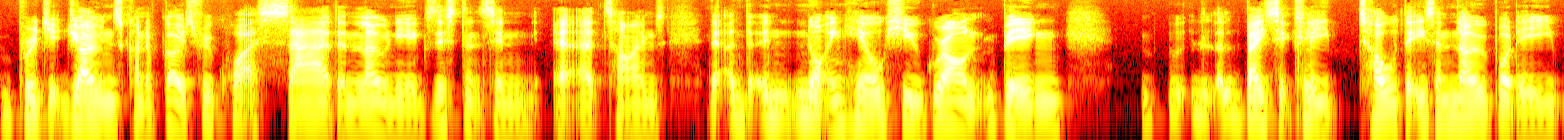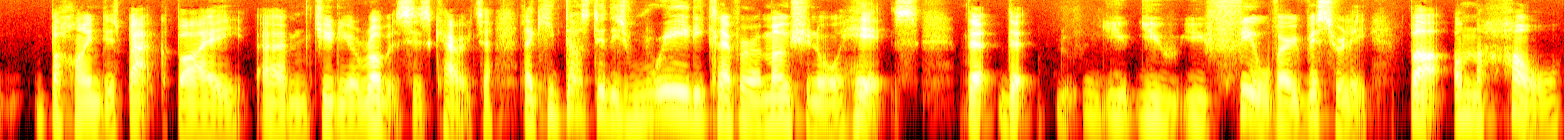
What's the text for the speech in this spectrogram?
Bridget Jones kind of goes through quite a sad and lonely existence in at, at times. The, in Notting Hill, Hugh Grant being basically told that he's a nobody behind his back by um, Julia Roberts' character. Like he does do these really clever emotional hits that that you you you feel very viscerally. But on the whole,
